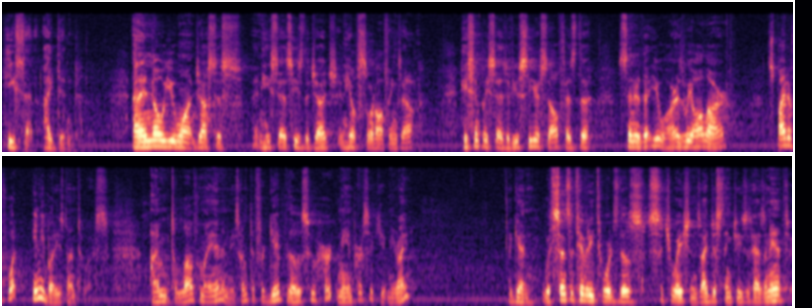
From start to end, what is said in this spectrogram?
He said, I didn't. And I know you want justice, and he says he's the judge, and he'll sort all things out. He simply says, if you see yourself as the sinner that you are, as we all are, in spite of what anybody's done to us, I'm to love my enemies. I'm to forgive those who hurt me and persecute me, right? Again, with sensitivity towards those situations, I just think Jesus has an answer.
